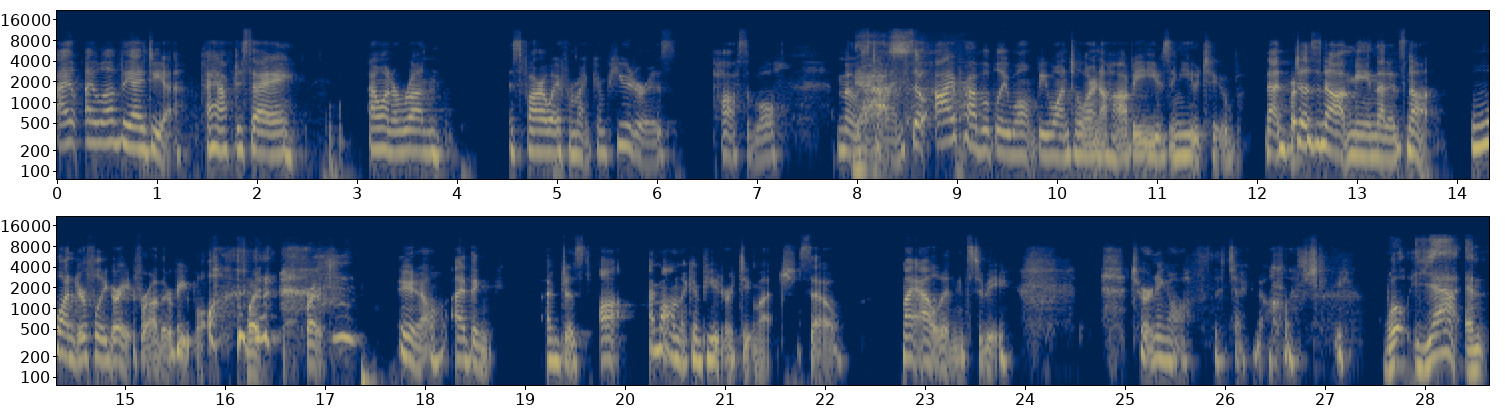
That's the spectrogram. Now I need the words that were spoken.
I I love the idea. I have to say, I want to run as far away from my computer as possible most Yes. times. So I probably won't be one to learn a hobby using YouTube. That Right. does not mean that it's not wonderfully great for other people. Right, right. you know, I think I'm just on, I'm on the computer too much. So my outlet needs to be turning off the technology. Well, yeah, and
